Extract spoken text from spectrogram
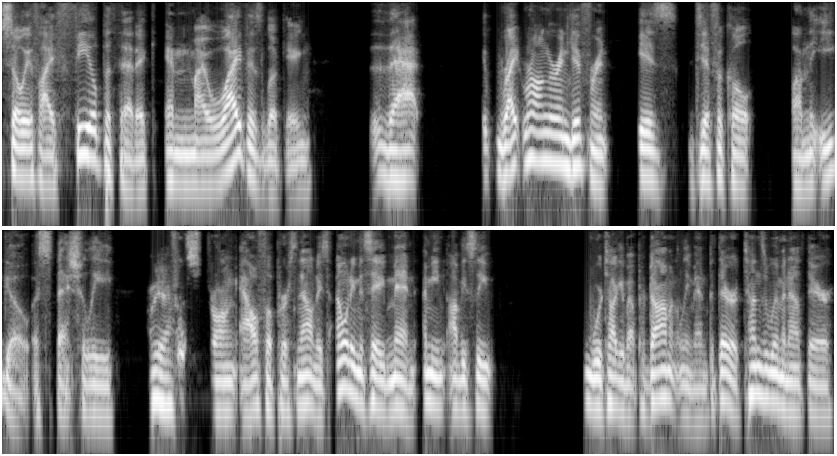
So if I feel pathetic and my wife is looking, that right, wrong, or indifferent is difficult on the ego, especially oh yeah for strong alpha personalities. I won't even say men. I mean, obviously, we're talking about predominantly men, but there are tons of women out there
